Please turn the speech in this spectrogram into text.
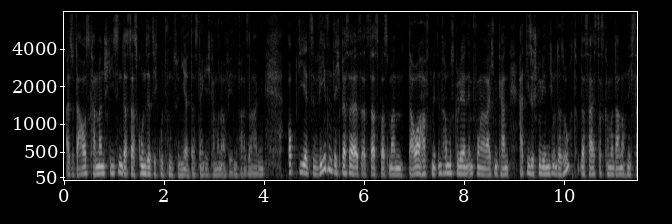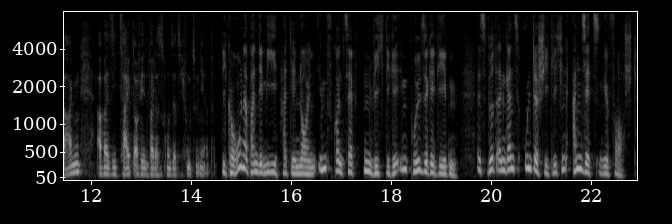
Also daraus kann man schließen, dass das grundsätzlich gut funktioniert. Das denke ich, kann man auf jeden Fall sagen. Ob die jetzt wesentlich besser ist als das, was man dauerhaft mit intramuskulären Impfungen erreichen kann, hat diese Studie nicht untersucht. Das heißt, das können wir da noch nicht sagen. Aber sie zeigt auf jeden Fall, dass es grundsätzlich funktioniert. Die Corona-Pandemie hat den neuen Impfkonzepten wichtige Impulse gegeben. Es wird an ganz unterschiedlichen Ansätzen geforscht.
